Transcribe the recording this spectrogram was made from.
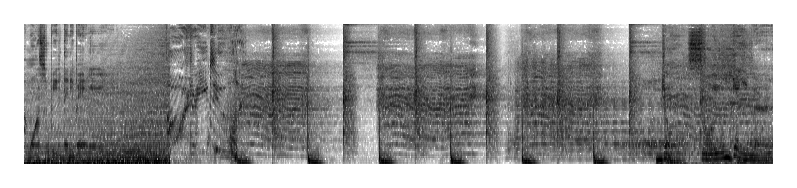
vamos a subir de nivel. 3, 2, 1. Yo soy un gamer.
